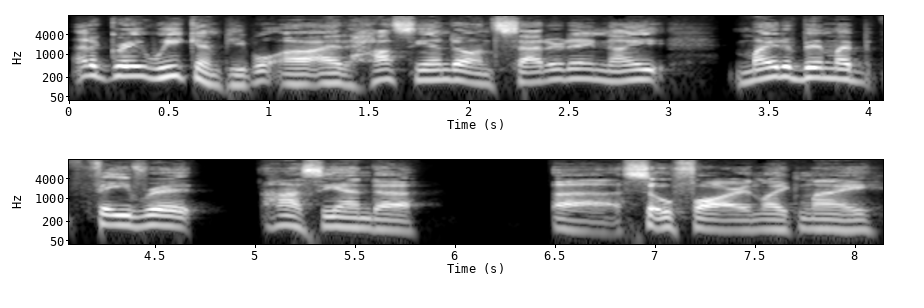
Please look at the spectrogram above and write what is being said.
I had a great weekend, people. Uh, I had Hacienda on Saturday night. Might have been my favorite Hacienda uh, so far in like my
